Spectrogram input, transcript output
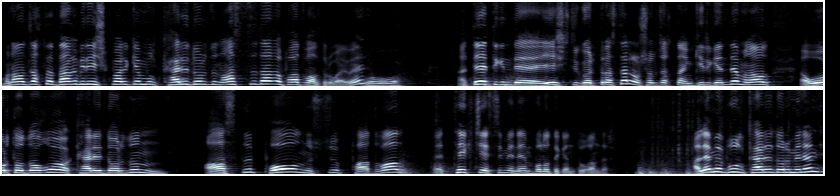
мына жакта дагы бир эшик бар экен бул коридордун асты дагы подвал турбайбы э ооба тетигинде эшикти көрүп турасыздар ошол жактан киргенде мына бул ортодогу коридордун асты полностью подвал текчеси менен болот экен туугандар ал эми бул коридор менен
